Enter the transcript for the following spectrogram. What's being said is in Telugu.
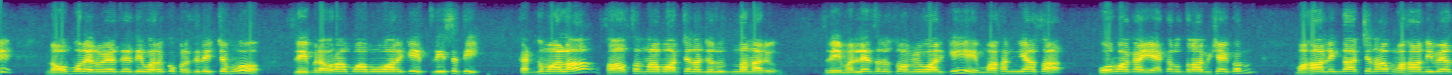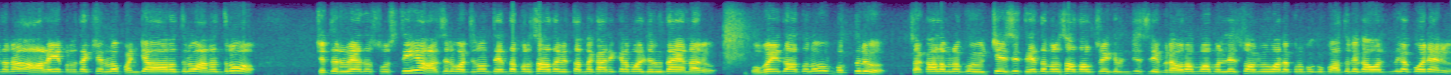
నవంబర్ ఇరవై తేదీ వరకు ప్రతినిత్యము శ్రీ బ్రవరామ అమ్మవారికి త్రిశతి ఖడ్గమాల సహస్రనామార్చన జరుగుతుందన్నారు. శ్రీ మల్లేశ్వర స్వామి వారికి మహాన్యాస పూర్వక ఏకరుద్రాభిషేకం మహాలింగార్చన మహానివేదన ఆలయ ప్రదక్షిణలో పంచహారతులు అనంతరం చతుర్వేద స్వస్తి ఆశీర్వచనం తీర్థప్రసాద వితరణ కార్యక్రమాలు జరుగుతాయన్నారు. ఉభయదాతలు భక్తులు సకాలంలో ఇచ్చేసి తీర్థప్రసాదాలు స్వీకరించి శ్రీ బ్రవరమ్మ మల్లేస్వామి వారి కృపకు పాత్రలు కావాల్సిందిగా కోరారు.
